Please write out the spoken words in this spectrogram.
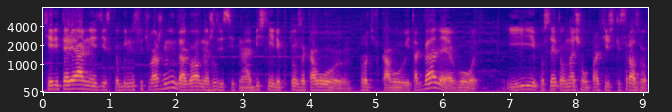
Территориальные здесь как бы не суть важны, да, главное, что действительно объяснили, кто за кого, против кого и так далее, вот. И после этого начал практически сразу...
